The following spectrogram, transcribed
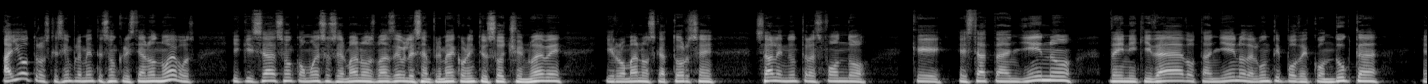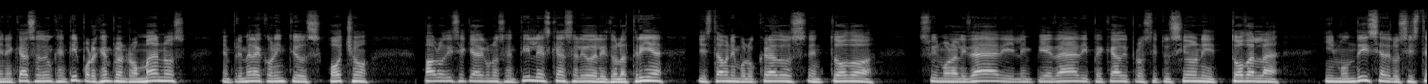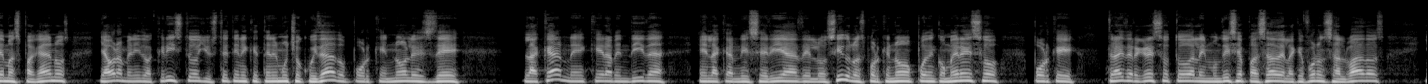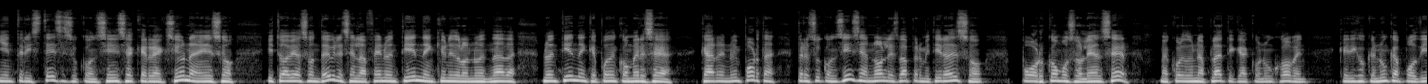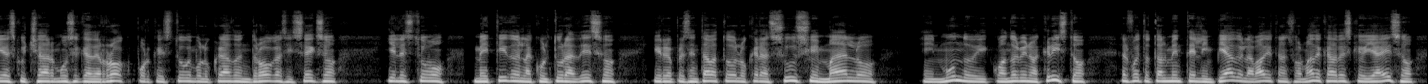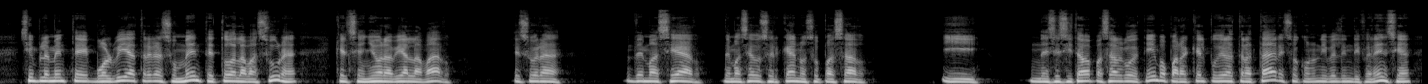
Hay otros que simplemente son cristianos nuevos y quizás son como esos hermanos más débiles en 1 Corintios 8 y 9 y Romanos 14, salen de un trasfondo que está tan lleno de iniquidad o tan lleno de algún tipo de conducta. En el caso de un gentil, por ejemplo, en Romanos, en 1 Corintios 8, Pablo dice que hay algunos gentiles que han salido de la idolatría y estaban involucrados en toda su inmoralidad y la impiedad y pecado y prostitución y toda la inmundicia de los sistemas paganos y ahora han venido a Cristo y usted tiene que tener mucho cuidado porque no les dé la carne que era vendida en la carnicería de los ídolos porque no pueden comer eso, porque trae de regreso toda la inmundicia pasada de la que fueron salvados y entristece su conciencia que reacciona a eso y todavía son débiles en la fe, no entienden que un ídolo no es nada, no entienden que pueden comer esa carne, no importa, pero su conciencia no les va a permitir eso por cómo solían ser. Me acuerdo de una plática con un joven que dijo que nunca podía escuchar música de rock porque estuvo involucrado en drogas y sexo y él estuvo metido en la cultura de eso y representaba todo lo que era sucio y malo e inmundo y cuando él vino a Cristo, él fue totalmente limpiado y lavado y transformado y cada vez que oía eso, simplemente volvía a traer a su mente toda la basura que el Señor había lavado. Eso era demasiado, demasiado cercano a su pasado. Y necesitaba pasar algo de tiempo para que él pudiera tratar eso con un nivel de indiferencia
